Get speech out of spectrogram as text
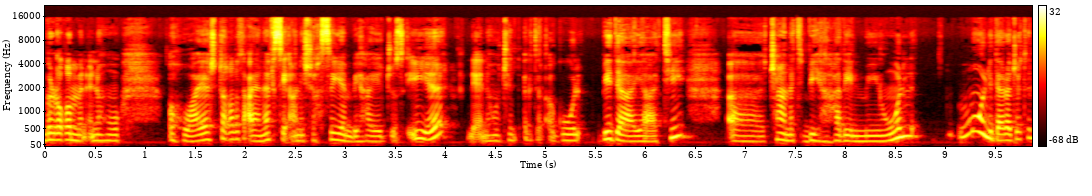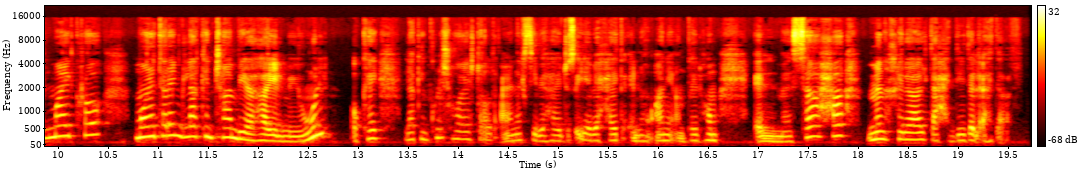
بالرغم من إنه هواية اشتغلت على نفسي أنا شخصيا بهاي الجزئية لأنه كنت أقدر أقول بداياتي آه كانت بها هذه الميول. مو لدرجة ال micro monitoring لكن كان بها هاي الميول. okay؟ لكن كل شوية اشتغلت على نفسي بهاي الجزئية بحيث إنه أني انطي لهم المساحة من خلال تحديد الأهداف.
